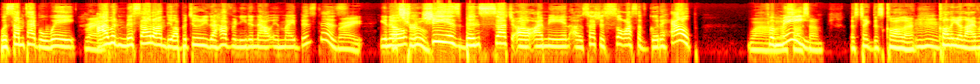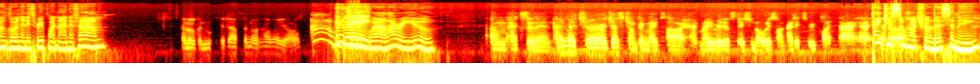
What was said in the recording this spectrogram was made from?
was some type of way, right I would miss out on the opportunity to have Renita now in my business. right You know, she has been such a, I mean, a, such a source of good help. Wow For that's me. awesome. let's take this caller Mhm. caller you're live on Glory 93.9 fm Hello, good, good afternoon. How are you? ah Be we're great. doing well how are you I'm excellent. I read your, I just jumped in my car and my radio station always on 93.9. thank had you a- so much for listening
